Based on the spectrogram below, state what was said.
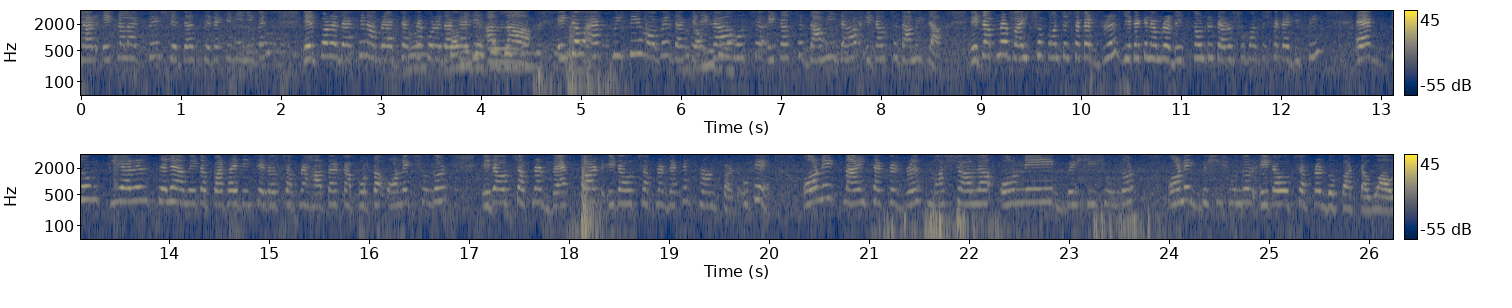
যার এটা লাগবে সেটা সেটাকে নিয়ে নেবেন। এরপরে দেখেন আমরা একটা একটা করে দেখাই দিই আল্লাহ। এটাও এক পিসই হবে। দেখেন এটা হচ্ছে এটা হচ্ছে দামিটা এটা হচ্ছে দামিটা। এটা আপনার বাইশশো পঞ্চাশ টাকার ড্রেস যেটাকে আমরা ডিসকাউন্টে তেরোশো পঞ্চাশ টাকায় দিছি। একদম ক্লিয়ারেন্স সেলে আমি এটা পাঠাই দিচ্ছি। এটা হচ্ছে আপনার হাতার কাপড়টা অনেক সুন্দর। এটা হচ্ছে আপনার ব্যাক পার্ট এটা হচ্ছে আপনার দেখেন ফ্রন্ট পার্ট ওকে অনেক নাইস একটা ড্রেস মাশাআল্লাহ অনেক বেশি সুন্দর। অনেক বেশি সুন্দর। এটা হচ্ছে আপনার dupatta. Wow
